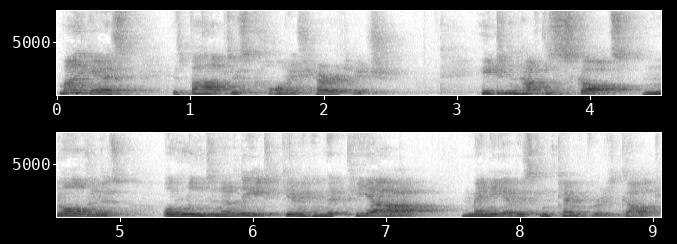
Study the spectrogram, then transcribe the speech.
My guess is perhaps his Cornish heritage. He didn't have the Scots, Northerners, or London elite giving him the PR many of his contemporaries got.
